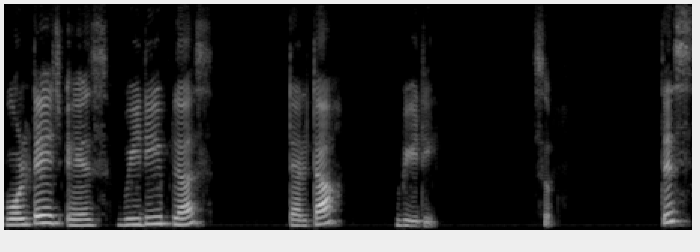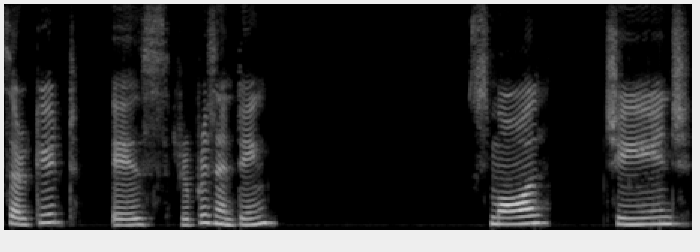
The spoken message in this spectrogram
voltage is VD plus delta VD. So this circuit is representing small change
